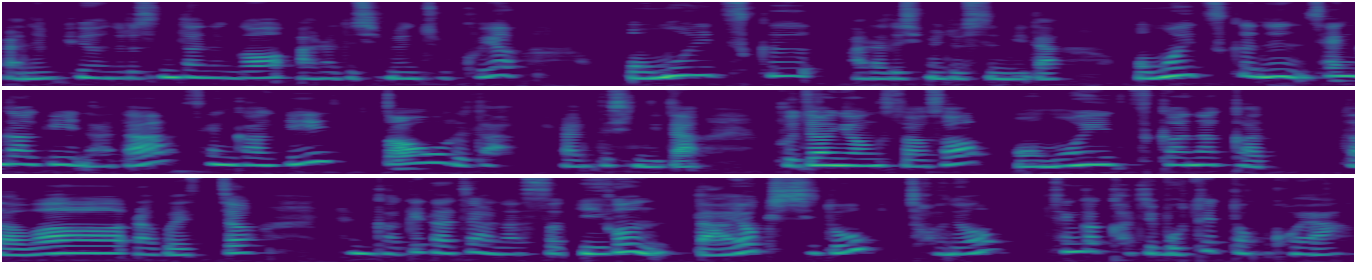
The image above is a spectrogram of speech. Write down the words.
라는 표현으로 쓴다는 거 알아두시면 좋고요. 오모이츠크 알아두시면 좋습니다. 오모이츠크는 생각이 나다, 생각이 떠오르다 라는 뜻입니다. 부정형 써서 오모이츠카나갔다와 라고 했죠. 생각이 나지 않았어. 이건 나 역시도 전혀 생각하지 못했던 거야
